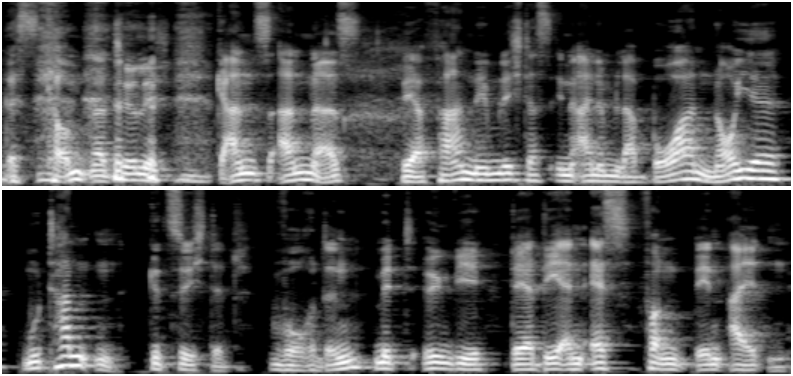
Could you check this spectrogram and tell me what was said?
Das kommt natürlich ganz anders. Wir erfahren nämlich, dass in einem Labor neue Mutanten gezüchtet wurden mit irgendwie der DNS von den alten.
